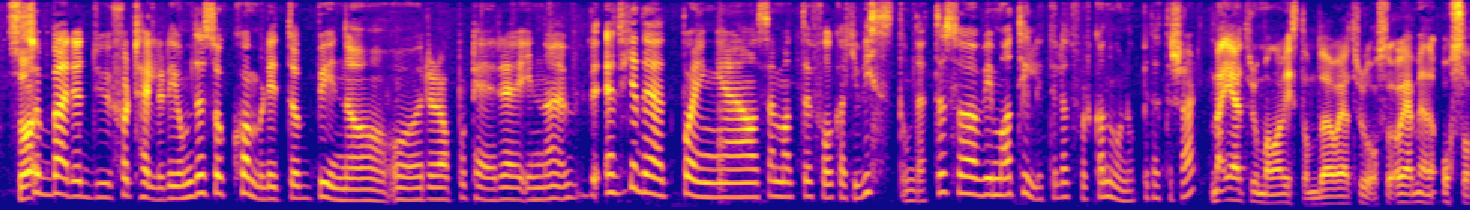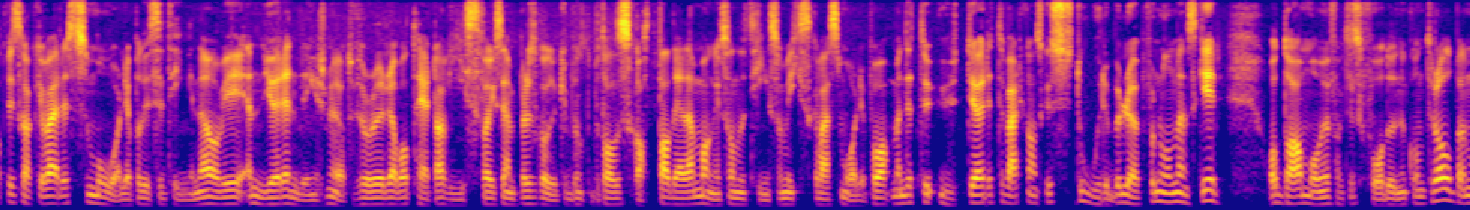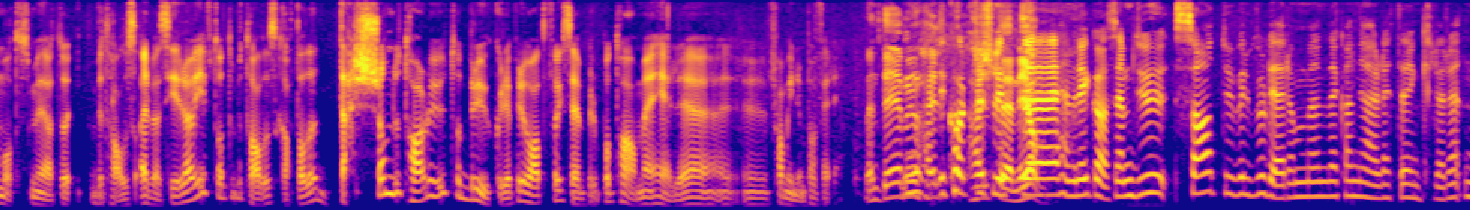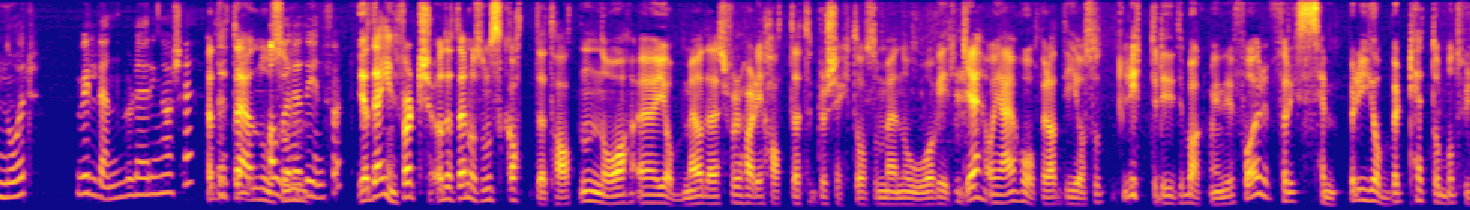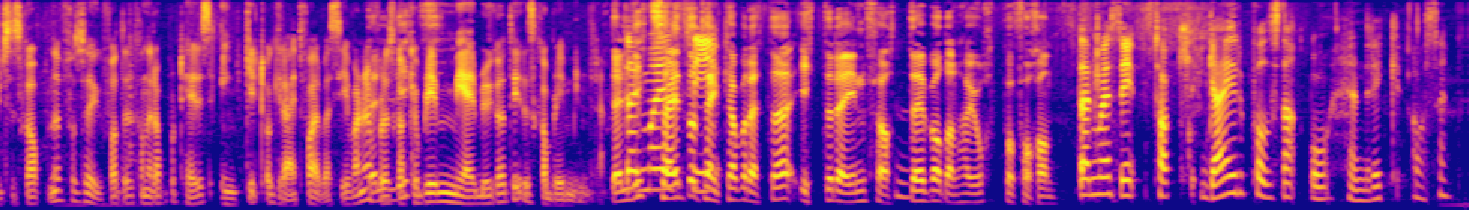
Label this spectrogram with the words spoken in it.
Så, så, bare du forteller de om det, så kommer de til å begynne å, å rapportere inn Er ikke det et poeng altså, at folk har ikke visst om dette, så vi må ha tillit til at folk kan ordne opp i dette sjøl? Nei, jeg tror man har visst om det, og jeg, også, og jeg, mener også at vi skal ikke være smålige på disse tingene. og Vi gjør endringer som gjør at du får rabattert avis f.eks., så skal du ikke betale skatt av det. Det er mange sånne ting som vi ikke skal være smålige på. Men dette utgjør etter hvert ganske store beløp for noen mennesker. Og da må vi faktisk få det under kontroll på en måte som gjør at det betales arbeidsgiveravgift, og at det betales skatt av det dersom du tar det ut og bruker det privat f.eks. på å ta med hele eh, familien på ferie. Men det er vi jo helt, Kort til slutt, enige om. Eh, Henrik Asheim, du sa at du vil vurdere om det kan gjøre dette enklere. Når vil den vurderinga skje? Ja, dette er noe allerede innført? Ja, det er innført. Og dette er noe som Skatteetaten nå uh, jobber med. og Derfor har de hatt dette prosjektet også med noe å virke. Og jeg håper at de også lytter til de tilbakemeldingene de får. F.eks. jobber tett opp mot flyselskapene for å sørge for at det kan rapporteres enkelt og greit for arbeidsgiverne. Det for det skal litt... ikke bli mer byråkrati, det skal bli mindre. Det er litt seint si... å tenke på dette etter det er innført. Det burde en ha gjort på forhånd. Der må jeg si takk, Geir Pollestad og Henrik Asheim.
